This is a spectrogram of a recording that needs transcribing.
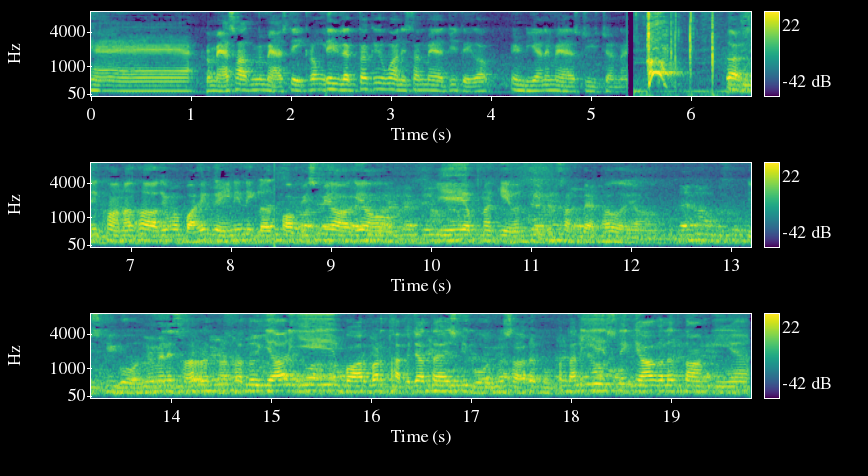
हैं। तो मैं साथ में मैच देख रहा हूँ। नहीं लगता कि अफ़गानिस्तान मैच जीतेगा, इंडिया ने मैच जीत जाना घर से खाना खा के मैं बाहर कहीं नहीं निकला, ऑफ़िस में आ गया हूँ। ये अपना केवन के साथ बैठा हुआ यहाँ। इसकी गोद में मैंने सर रखा था। तो यार ये बार बार थक जाता है इसकी गोद में सर रखूँ। पता नहीं ये इसने क्या गलत काम किए हैं।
